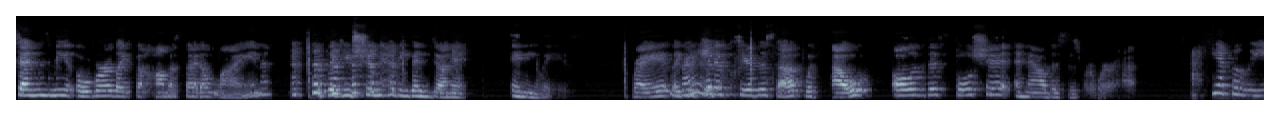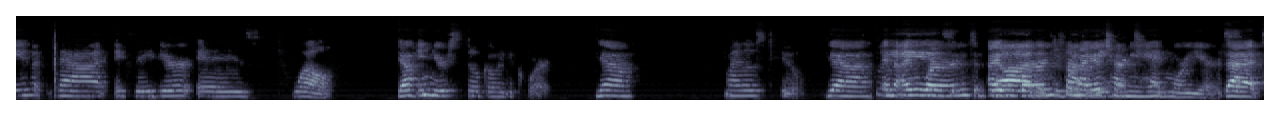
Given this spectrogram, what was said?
sends me over like the homicidal line. It's like you shouldn't have even done it anyways, right? Like Right. we could have cleared this up without all of this bullshit, and now this is where we're at. I can't believe that Xavier is 12. Yeah. And you're still going to court. Yeah, Milo's two. yeah. and I learned, God, I learned from my let me have attorney 10 more years. that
